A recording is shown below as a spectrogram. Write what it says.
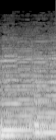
Música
